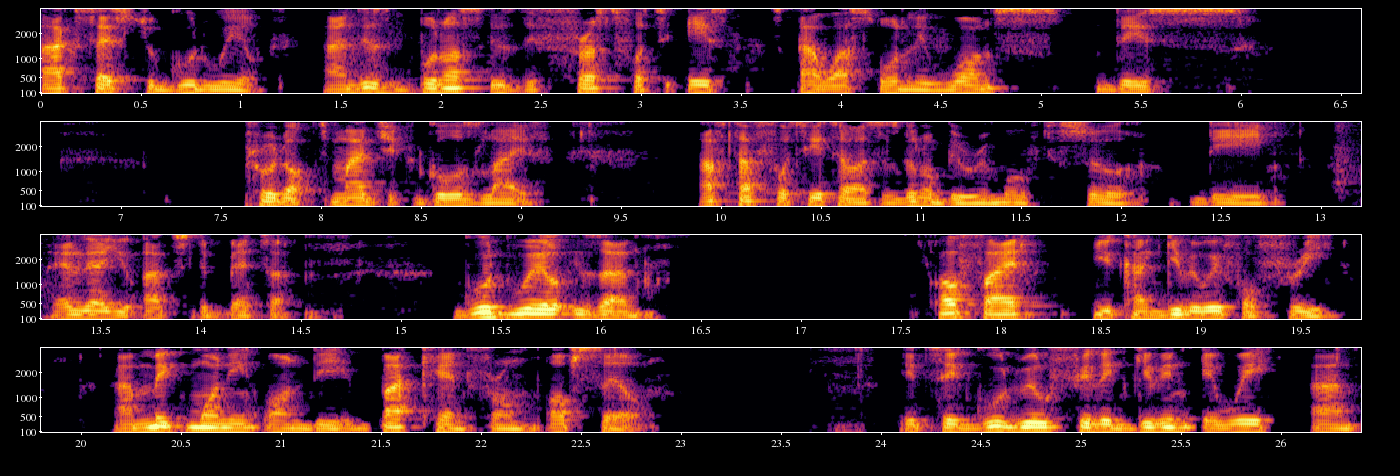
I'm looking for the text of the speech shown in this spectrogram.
access to Goodwill. And this bonus is the first 48 hours only once this product magic goes live. After 48 hours, it's going to be removed. So the earlier you ask, the better. Goodwill is an offer you can give away for free and make money on the back end from upsell. It's a goodwill feeling giving away and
